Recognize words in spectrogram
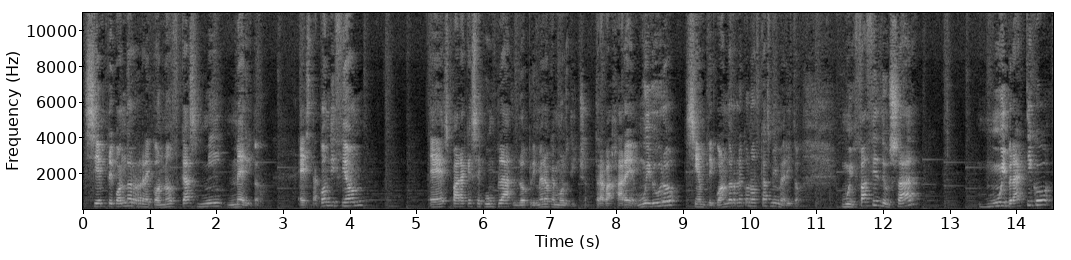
siempre y cuando reconozcas mi mérito. Esta condición es para que se cumpla lo primero que hemos dicho. Trabajaré muy duro, siempre y cuando reconozcas mi mérito. Muy fácil de usar, muy práctico,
